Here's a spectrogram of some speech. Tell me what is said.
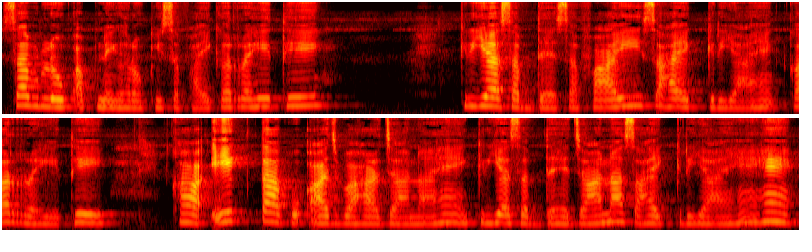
सब लोग अपने घरों की सफ़ाई कर रहे थे। क्रिया शब्द है सफ़ाई। सहायक क्रियाएँ कर रहे थे। कहा एकता को आज बाहर जाना है, क्रिया शब्द है, जाना सहायक क्रियाएँ हैं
